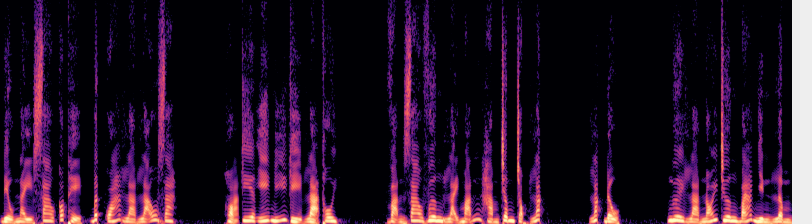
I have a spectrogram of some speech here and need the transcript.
Điều này sao có thể, bất quá là lão ra. Hỏa kia ý nghĩ kỳ lạ thôi. Vạn giao vương lại mãn hàm châm chọc lắc. Lắc đầu. Ngươi là nói trương bá nhìn lầm.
